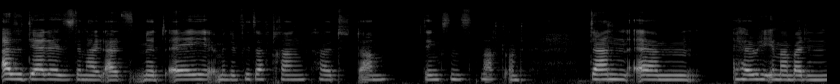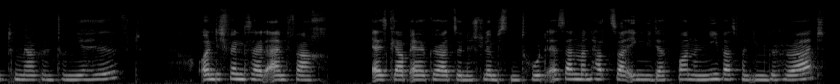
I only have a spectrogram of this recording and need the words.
Also der, der sich dann halt als mit A, mit dem Vielsafttrank halt da Dingsens macht und dann ähm, Harry immer bei den Trimagischen Turnier hilft. Und ich finde es halt einfach, ich glaube, er gehört zu den schlimmsten Todessern. Man hat zwar irgendwie davor noch nie was von ihm gehört,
